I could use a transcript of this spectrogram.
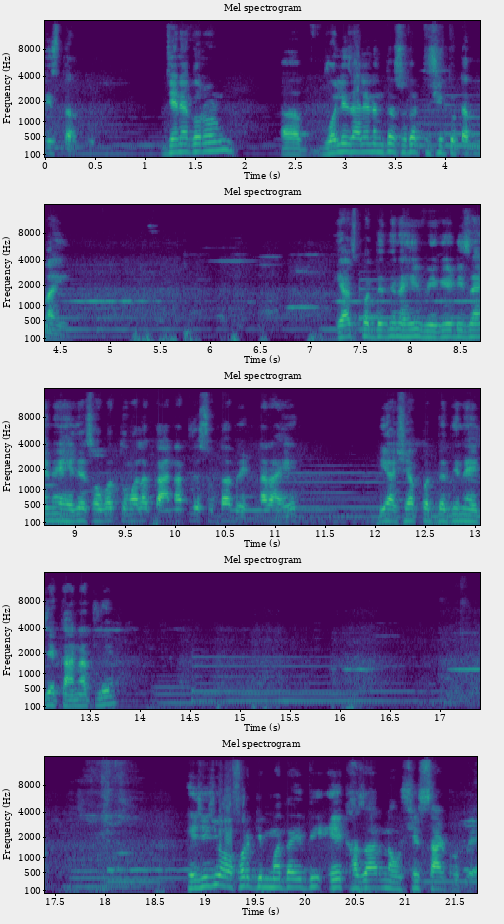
तीच धरतो. जेणेकरून वली झाल्यानंतर सुद्धा ठुशी तुटत नाही. याच पद्धतीने ही वेगळी डिझाईन आहे. ह्याच्यासोबत तुम्हाला कानातले सुद्धा भेटणार आहेत. ही अशा पद्धतीने ह्याचे कानातले. ह्याची जी ऑफर किंमत आहे ती एक हजार नऊशे साठ रुपये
